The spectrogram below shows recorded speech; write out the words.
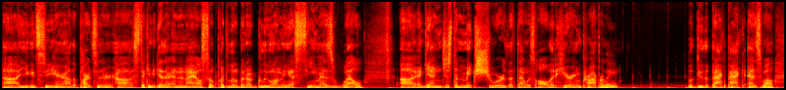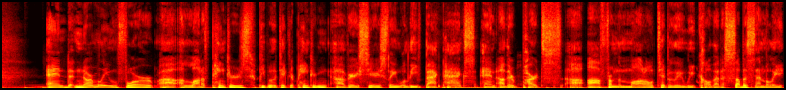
uh, you can see here how the parts are uh, sticking together. And then I also put a little bit of glue on the uh, seam as well. Uh, again, just to make sure that that was all adhering properly. We'll do the backpack as well. And normally, for uh, a lot of painters, people who take their painting uh, very seriously will leave backpacks and other parts uh, off from the model. Typically, we call that a subassembly,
